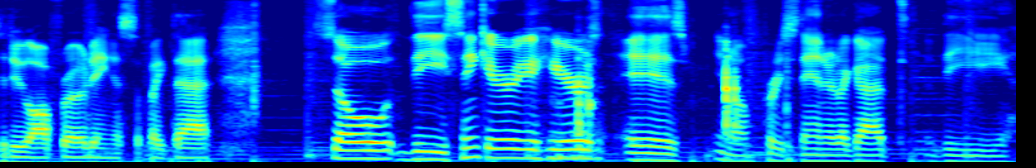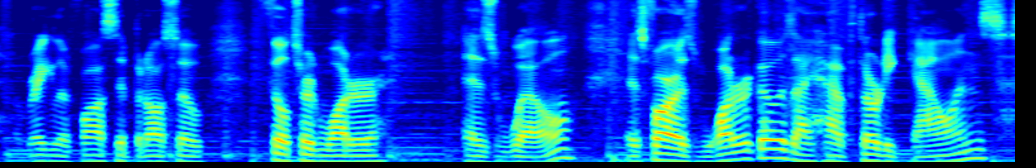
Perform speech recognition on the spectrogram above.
to do off-roading and stuff like that. So the sink area here is, you know, pretty standard. I got the regular faucet, but also filtered water as well. As far as water goes, I have 30 gallons,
